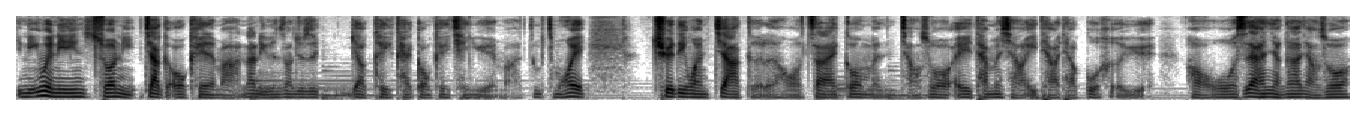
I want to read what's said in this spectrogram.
你因为你已经说你价格 OK 了嘛，那理论上就是要可以开工可以签约嘛？怎么怎么会确定完价格了，然后再来跟我们讲说，哎，他们想要一条一条过合约？哦，我实在很想跟他讲说，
